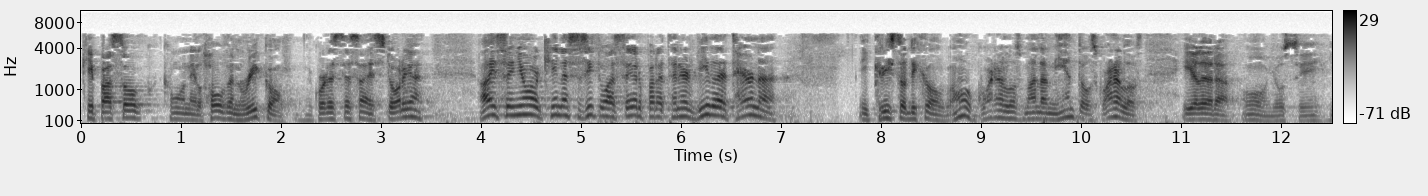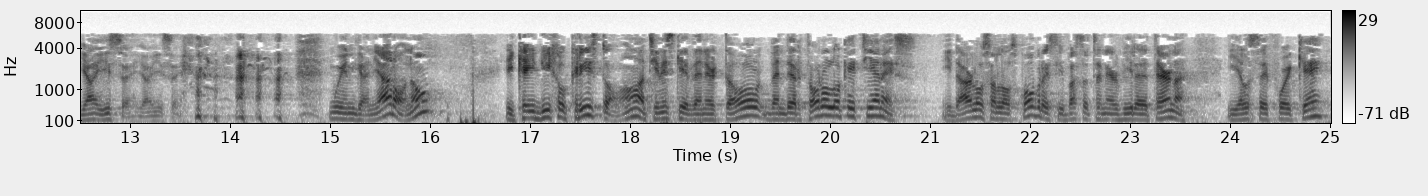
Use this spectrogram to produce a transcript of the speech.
¿Qué pasó con el joven rico? ¿Recuerdas esa historia? Ay Señor, ¿qué necesito hacer para tener vida eterna? Y Cristo dijo, oh, guarda los mandamientos, guárdalos. Y él era, oh, yo sí, ya hice, ya hice. Muy engañado, ¿no? ¿Y qué dijo Cristo? Oh, tienes que vender todo, vender todo lo que tienes y darlos a los pobres y vas a tener vida eterna. Y él se fue, ¿qué?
